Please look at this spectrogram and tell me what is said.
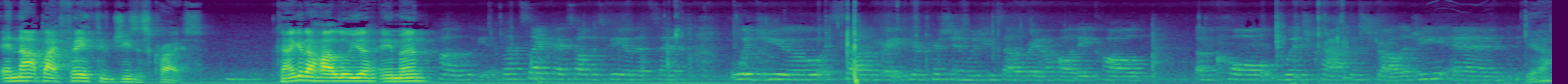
and not by faith through Jesus Christ. Can I get a hallelujah? Amen. Hallelujah. That's like I saw this video that said, Would you celebrate, if you're Christian, would you celebrate a holiday called occult witchcraft astrology? And yeah.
